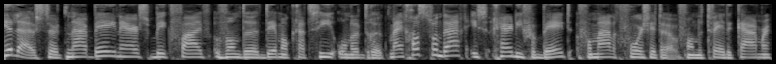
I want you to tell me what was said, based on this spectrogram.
Je luistert naar BNR's Big Five van de democratie onder druk. Mijn gast vandaag is Gerdy Verbeet, voormalig voorzitter van de Tweede Kamer...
